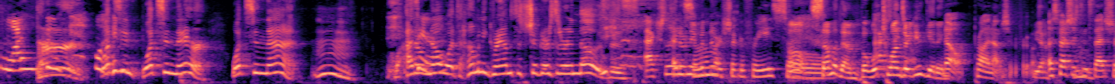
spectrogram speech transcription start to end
Why? Burn. Why What's in What's in there? What's in that? Mmm. Well, I don't Sarah? know what. How many grams of sugars are in those? Is- Actually, I don't some even of them know. are sugar free. So Oh, some of them, but which Actually, ones no. are you getting? No, probably not the sugar free ones. Yeah. Especially since that sh-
